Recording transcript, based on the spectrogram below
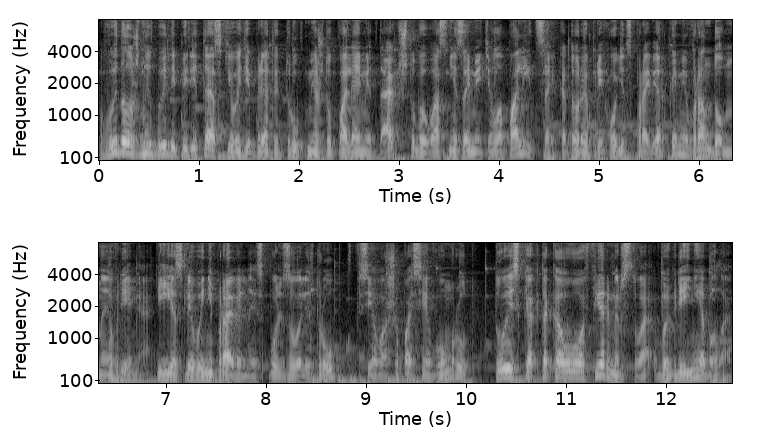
Вы должны были перетаскивать и прятать труп между полями так, чтобы вас не заметила полиция, которая приходит с проверками в рандомное время. И если вы неправильно использовали труп, все ваши посевы умрут. То есть как такового фермерства в игре не было.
